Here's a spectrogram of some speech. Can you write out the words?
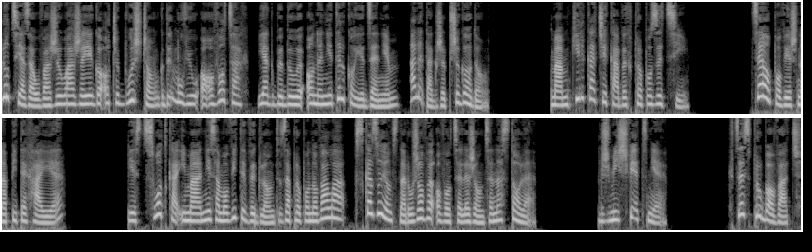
Lucja zauważyła, że jego oczy błyszczą, gdy mówił o owocach, jakby były one nie tylko jedzeniem, ale także przygodą. Mam kilka ciekawych propozycji. Co opowiesz na Pitehaje? Jest słodka i ma niesamowity wygląd, zaproponowała, wskazując na różowe owoce leżące na stole. Brzmi świetnie. Chcę spróbować.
